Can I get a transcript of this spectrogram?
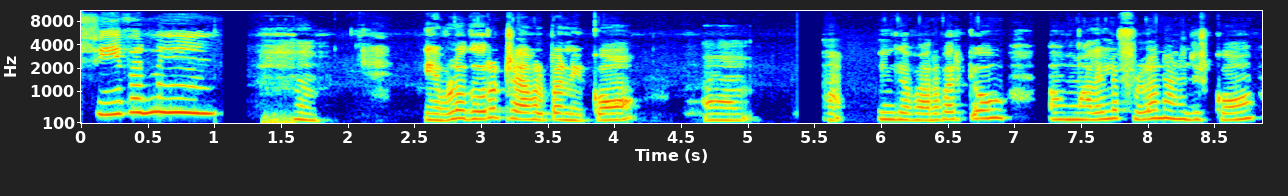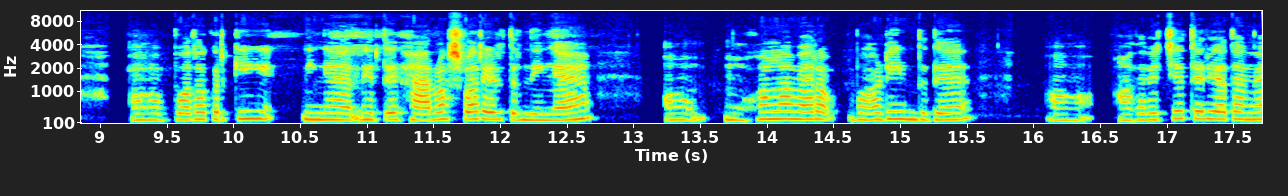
ஃபீவர்னு. எவ்வளோ தூரம் ட்ராவல் பண்ணியிருக்கோம்? இங்கே வர வரைக்கும் மலையில் ஃபுல்லாக நனைஞ்சிருக்கோம். போதாக்கறிக்கு நீங்கள் நேற்று ஹேர் வாஷ் வேறு எடுத்திருந்தீங்க. முகம்லாம் வேற பாடி இருந்தது. அதை வச்சே தெரியாதாங்க.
